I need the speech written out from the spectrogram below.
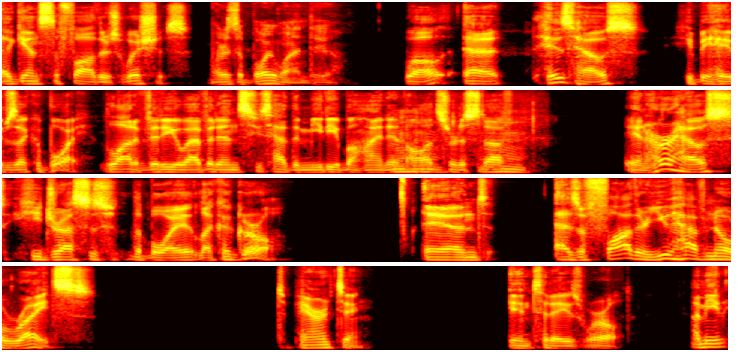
against the father's wishes. What does a boy want to do? Well, at his house, he behaves like a boy. A lot of video evidence. He's had the media behind it and all that Mhm, sort of stuff. mhm. In her house, he dresses the boy like a girl. And as a father, you have no rights to parenting in today's world. I mean,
